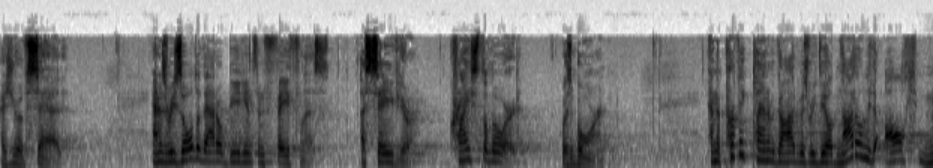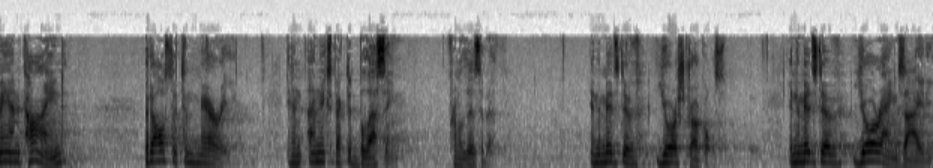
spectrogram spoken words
as you have said. And as a result of that obedience and faithfulness, a Savior, Christ the Lord, was born. And the perfect plan of God was revealed not only to all mankind, but also to Mary in an unexpected blessing from Elizabeth. In the midst of your struggles, in the midst of your anxiety,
